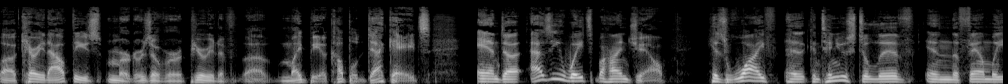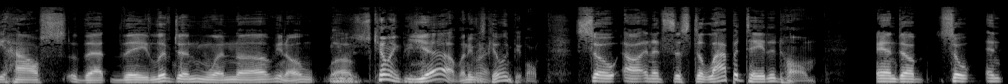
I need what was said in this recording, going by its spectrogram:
uh, carried out these murders over a period of uh, might be a couple decades. And uh, as he waits behind jail, his wife uh, continues to live in the family house that they lived in when uh, you know He was killing people. Yeah, when he was Right. killing people. So, uh, and it's this dilapidated home, and uh, so and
